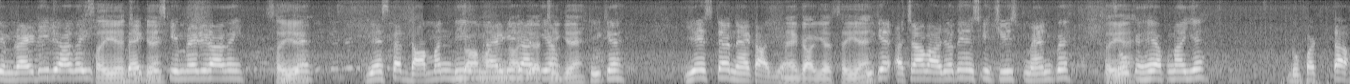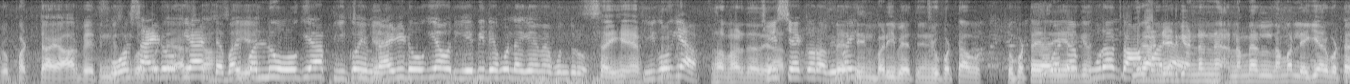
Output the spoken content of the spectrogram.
एम्ब्रॉयडरी आ गई सही है, ठीक है। एम्ब्रॉयडरी आ गई सही है। ये इसका दामन भी एम्ब्रॉयडरी आ गया, ठीक है। ठीक है ये इसका नेक आ गया नेक आ गया सही है ठीक है अच्छा अब आ जाते हैं इसकी चीज़ मैन पे जो। है अपना ये दुपट्टा। दुपट्टा यार बेहतरीन फोर साइड हो गया डबल पल्लू हो गया पीको ठीक है। हो गया और ये भी देखो लगे हैं मैं कुंदरू। सही है। ठीक हो गया? ज़बरदस्त चीज़ चेक करो अभी बेहतरीन बड़ी बेहतरीन दुपट्टा। दुपट्टा यार ये पूरा काम पूरे हंड्रेड के अंडर नंबर नंबर ले गया दुपट्टा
